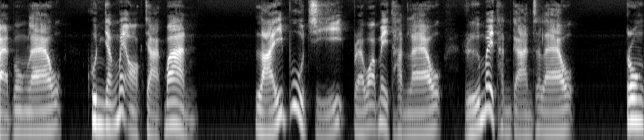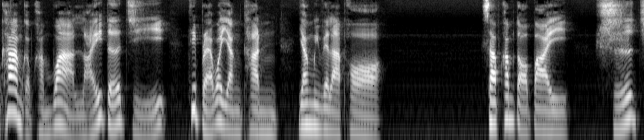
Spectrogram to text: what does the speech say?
8โมงแล้ว คุณยังไม่ออกจากบ้านไหลปู้จีแปลว่าไม่ทันแล้ว หรือไม่ทันการซะแล้ว ตรงข้ามกับคำว่าไหลเต๋อจีที่แปลว่ายังทัน ยังมีเวลาพอ ศัพท์คำต่อไป时间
